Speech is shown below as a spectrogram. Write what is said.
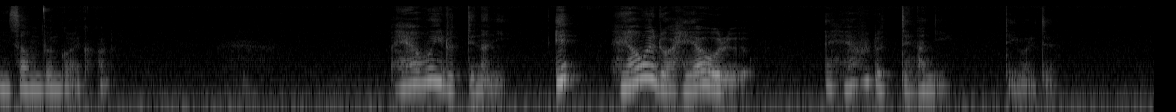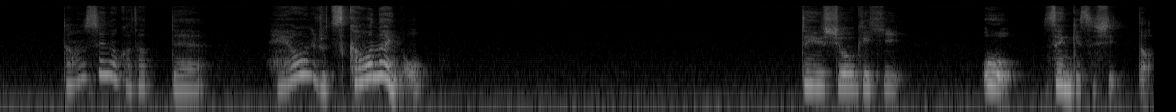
23分ぐらいかかる。ヘアオイルって何？え？ヘアオイルはヘアオイルよ。えヘアオイルって何？って言われて男性の方ってヘアオイル使わないの？っていう衝撃を先月知った。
